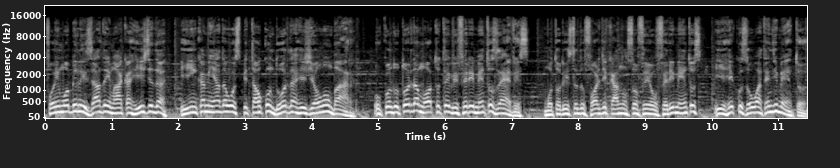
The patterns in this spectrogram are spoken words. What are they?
foi imobilizada em maca rígida e encaminhada ao hospital com dor na região lombar. O condutor da moto teve ferimentos leves. O motorista do Ford K não sofreu ferimentos e recusou o atendimento.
